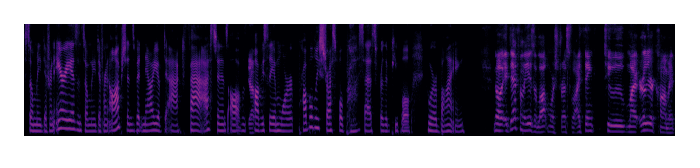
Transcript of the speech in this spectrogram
so many different areas and so many different options, but now you have to act fast, and it's all Yep. obviously a more probably stressful process for the people who are buying. No, it definitely is a lot more stressful. I think to my earlier comment,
